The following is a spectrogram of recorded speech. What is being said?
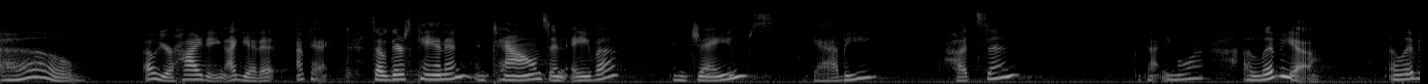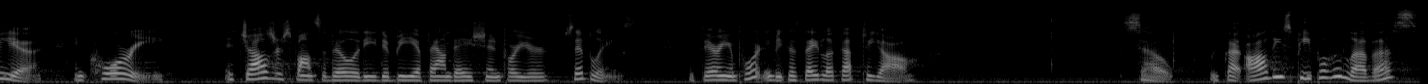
Oh. Oh, you're hiding. I get it. Okay. So there's Cannon and Towns and Ava and James, Gabby, Hudson. We got any more? Olivia. Olivia and Corey. It's y'all's responsibility to be a foundation for your siblings. It's very important because they look up to y'all. So we've got all these people who love us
